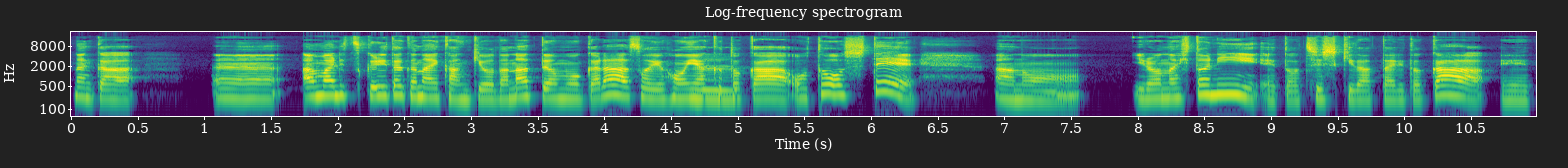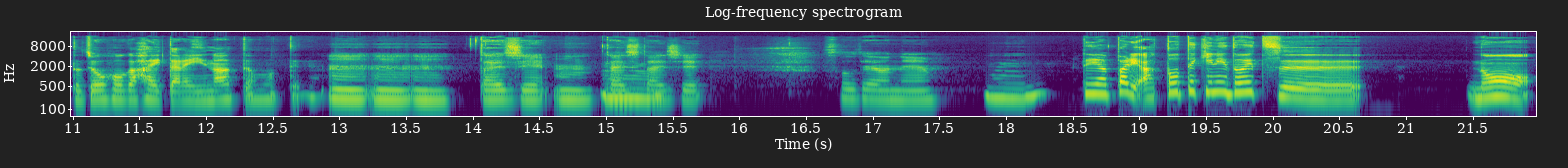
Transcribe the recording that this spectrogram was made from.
なんか、うん、あんまり作りたくない環境だなって思うから、そういう翻訳とかを通して、あの、いろんな人に、えっ、と、知識だったりとか、えっ、と、情報が入ったらいいなって思ってる。うんうんうん。大事。うん、大事うん大事。そうだよね。うん。で、やっぱり圧倒的にドイツの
